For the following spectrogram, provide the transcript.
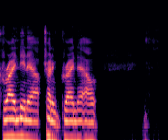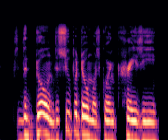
grinding it out, trying to grind it out. The dome, the Superdome was going crazy.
